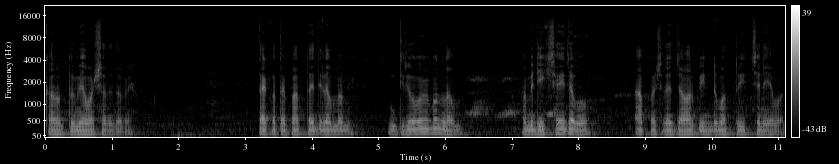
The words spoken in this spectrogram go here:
কারণ তুমি আমার সাথে যাবে। তার কথায় পাত্তাই দিলাম না আমি। দৃঢ়ভাবে বললাম, আমি রিক্সায় যাব, আপনার সাথে যাওয়ার বিন্দুমাত্র ইচ্ছে নেই আমার।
